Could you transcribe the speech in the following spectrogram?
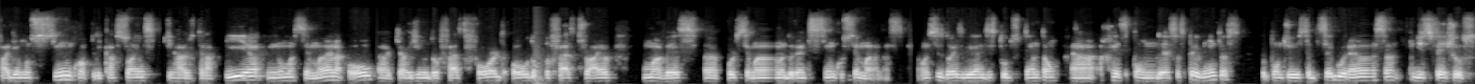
faríamos 5 aplicações de radioterapia em uma semana, ou que é o regime do Fast Forward ou do Fast Trial, uma vez uh, por semana durante cinco semanas. Então, esses dois grandes estudos tentam uh, responder essas perguntas do ponto de vista de segurança, desfechos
